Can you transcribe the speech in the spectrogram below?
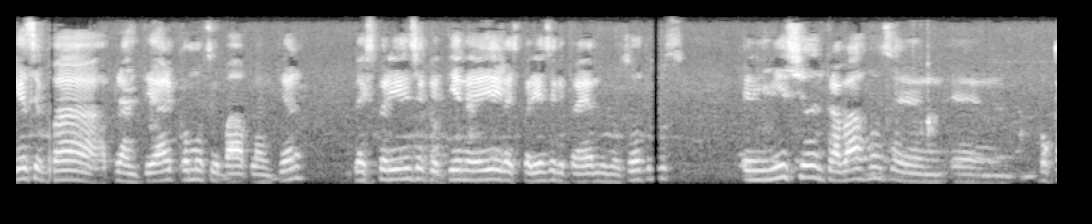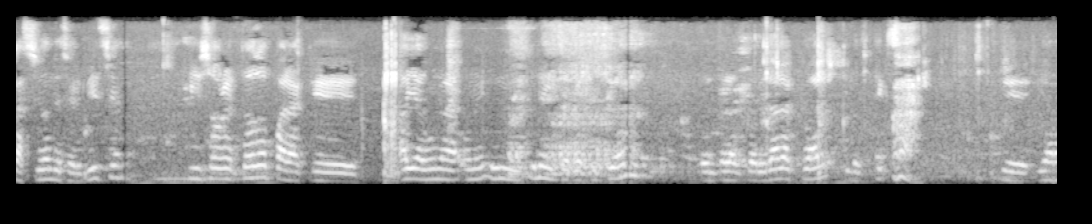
qué se va a plantear, cómo se va a plantear, la experiencia que tiene ella y la experiencia que traemos nosotros, el inicio en trabajos en, en vocación de servicio y sobre todo para que haya una, una, una- una interlocución entre la autoridad actual y los ex que ya,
